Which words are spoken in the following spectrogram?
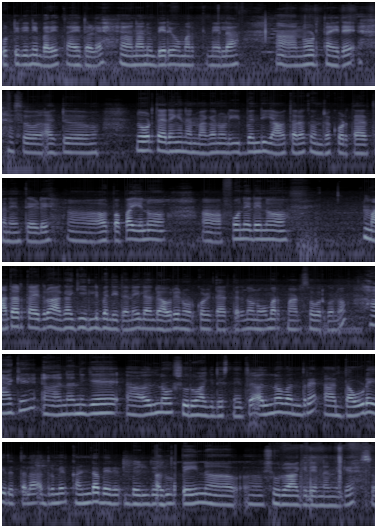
ಕೊಟ್ಟಿದ್ದೀನಿ, ಬರೀತಾ ಇದ್ದಾಳೆ. ನಾನು ಬೇರೆ ಹೋಮ್ವರ್ಕ್ನೆಲ್ಲ ನೋಡ್ತಾ ಇದೆ. ಸೊ ಅದು ನೋಡ್ತಾ ಇದ್ದಂಗೆ ನನ್ನ ಮಗ ನೋಡಿ ಬಂದು ಯಾವ ಥರ ತೊಂದರೆ ಕೊಡ್ತಾ ಇರ್ತಾನೆ? ಅಂತೇಳಿ ಅವ್ರ ಪಾಪ ಏನೋ ಫೋನಲ್ಲೇನೋ ಮಾತಾಡ್ತಾ ಇದ್ರು. ಹಾಗಾಗಿ ಇಲ್ಲಿ ಬಂದಿದ್ದಾನೆ. ಇಲ್ಲಾಂದರೆ ಅವರೇ ನೋಡ್ಕೊಳ್ತಾ ಇರ್ತಾರೆ. ನಾನು ಹೋಮ್ವರ್ಕ್ ಮಾಡಿಸೋವರೆಗೂ ಹಾಗೆ ನನಗೆ ಅಲ್ಲಿ ನೋವು ಶುರು ಆಗಿದೆ ಸ್ನೇಹಿತರೆ. ಅಲ್ಲಿ ನೋವು ಅಂದರೆ ದೌಡೆ ಇರುತ್ತಲ್ಲ ಅದ್ರ ಮೇಲೆ ಕಂಡ ಬೆಳೆ ಬೆಳೆದಿರೋ ಪೇಯ್ನ್ ಶುರು ಆಗಿದೆ ನನಗೆ. ಸೊ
